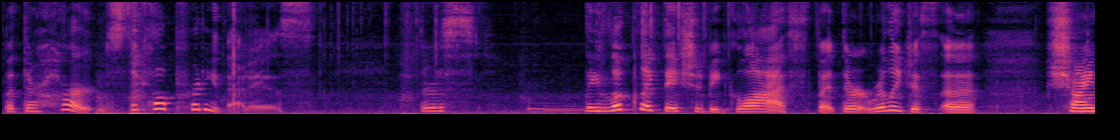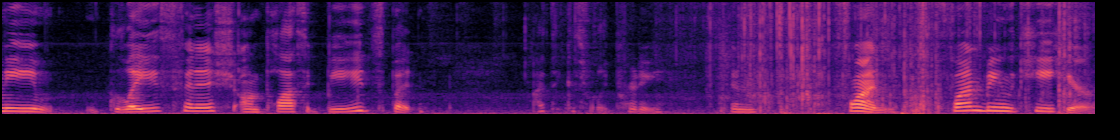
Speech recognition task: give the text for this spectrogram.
but they're hearts. Look how pretty that is. They're just... They look like they should be glass, but they're really just a shiny glaze finish on plastic beads, but I think it's really pretty and fun. Fun being the key here.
